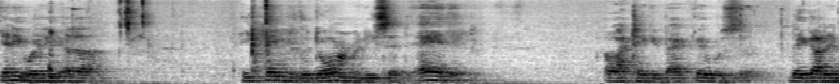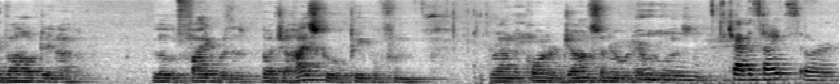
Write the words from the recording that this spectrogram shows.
Anyway, uh, he came to the dorm and he said, "Ed, oh, I take it back. There was uh, they got involved in a little fight with a bunch of high school people from around the corner, Johnson or whatever it was. Mm. Travis Heights or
